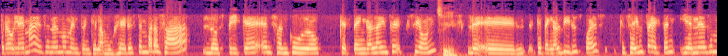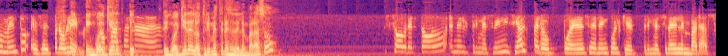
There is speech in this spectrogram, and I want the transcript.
problema es en el momento en que la mujer esté embarazada, los pique el zancudo que tenga la infección, Sí. le- eh, que tenga el virus, pues, que se infecten y en ese momento es el problema. ¿En, cualquier, no pasa nada. ¿En cualquiera de los trimestres del embarazo? Sobre todo en el trimestre inicial, pero puede ser en cualquier trimestre del embarazo.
